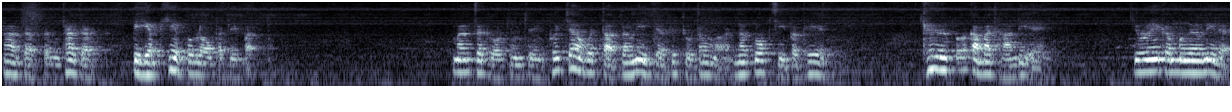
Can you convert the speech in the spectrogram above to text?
ถ้าจะเป็นถ้าจะเปรียบเทียบพวกเราปฏิบัติ มันสะดวกจริงๆพระเจ้าก็ตัดเรานี่จอพิจูต้องหลายนักรบสี่ประเภท คือพระกรรมฐานนี่เองอยู่ในกำมือนี่แหละ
